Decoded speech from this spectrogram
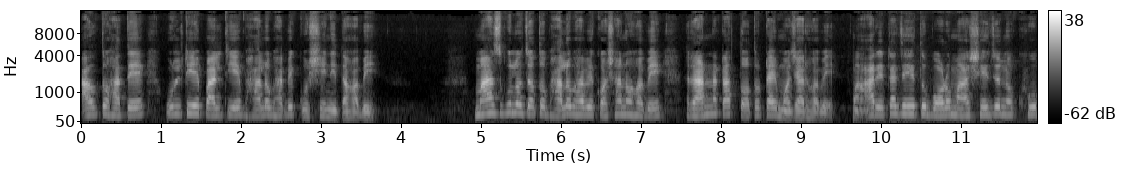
আলতো হাতে উল্টিয়ে পাল্টিয়ে ভালোভাবে কষিয়ে নিতে হবে। মাছগুলো যত ভালোভাবে কষানো হবে, রান্নাটা ততটাই মজার হবে। আর এটা যেহেতু বড় মাছ সেই জন্য খুব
